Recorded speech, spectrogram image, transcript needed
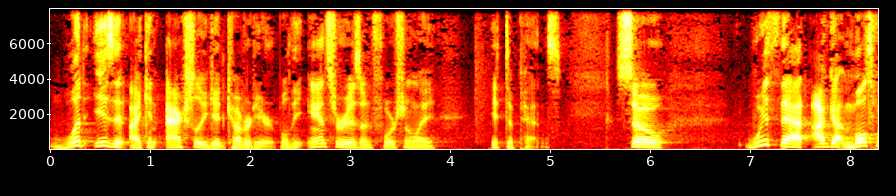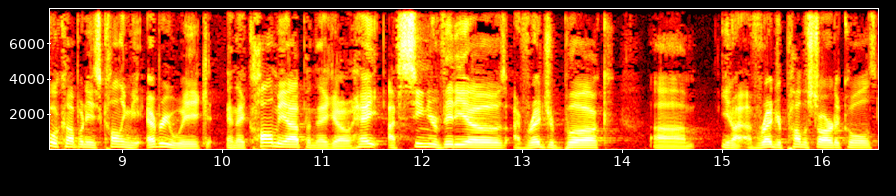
what is it I can actually get covered here? Well, the answer is unfortunately, it depends. So, with that, I've got multiple companies calling me every week, and they call me up and they go, "Hey, I've seen your videos, I've read your book, um, you know, I've read your published articles.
